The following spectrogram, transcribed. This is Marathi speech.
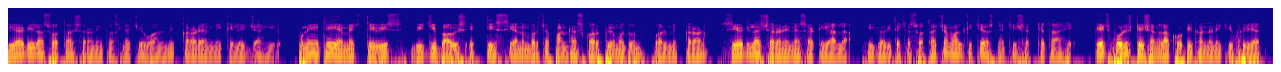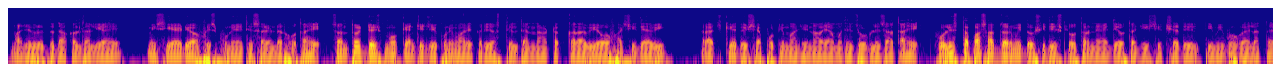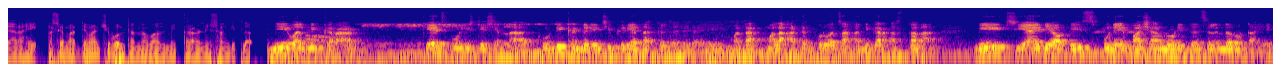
सीआयडीला स्वतः शरण येत असल्याचे वाल्मिक कराड यांनी केले जाहीर. पुणे येथे एम एच तेवीस बी जी बावीस एकतीस या नंबरच्या पांढऱ्या स्कॉर्पिओमधून वाल्मिक कराड सीआयडीला शरण येण्यासाठी आला. ही गाडी त्याच्या स्वतःच्या मालकीची असण्याची शक्यता आहे. केज पोलीस स्टेशनला खोटी खंडणीची फिर्याद माझ्याविरुद्ध दाखल झाली आहे. मी सीआयडी ऑफिस पुणे येथे सरेंडर होत आहे. संतोष देशमुख यांचे जे कोणी मारेकरी असतील त्यांना अटक करावी व फाशी द्यावी. राजकीय द्वेषापोटी माझे नाव यामध्ये जोडले जात आहे. पोलीस तपासात जर मी दोषी दिसलो तर न्यायदेवता जी शिक्षा देईल ती मी भोगायला तयार आहे असे माध्यमांशी बोलताना वाल्मिक कराडने सांगितलं. मी वाल्मिक कराड केज पोलीस स्टेशनला खोटी खंडणीची फिर्याद दाखल झालेली आहे. मला मला अटकपूर्वचा अधिकार असताना मी C I D office Pune Pashan road इथं सिलेंडर होत आहे.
